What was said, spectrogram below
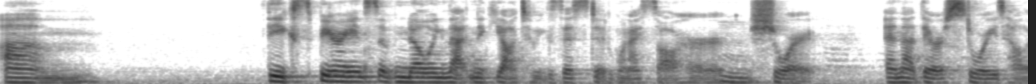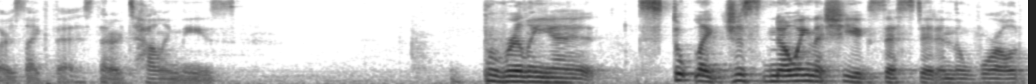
Um, the experience of knowing that Nikyatu existed when I saw her mm. short, and that there are storytellers like this that are telling these brilliant, sto- like just knowing that she existed in the world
